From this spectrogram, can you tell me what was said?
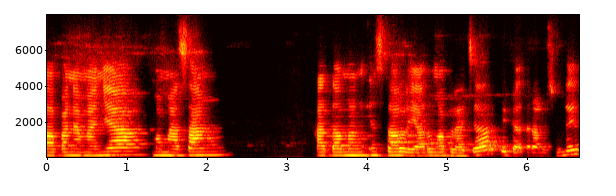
apa namanya memasang atau menginstal ya rumah belajar tidak terlalu sulit.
